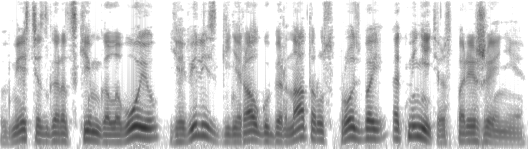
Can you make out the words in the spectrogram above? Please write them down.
вместе с городским головою явились к генерал-губернатору с просьбой отменить распоряжение.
